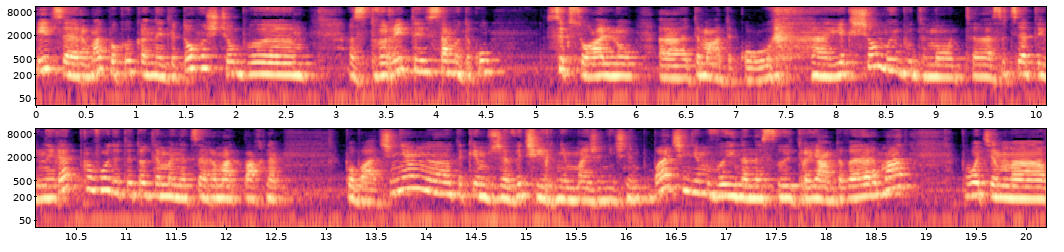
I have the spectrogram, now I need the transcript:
і це аромат покликаний для того, щоб е, створити саме таку сексуальну е, тематику. Якщо ми будемо от, е, асоціативний ряд проводити, то для мене цей аромат пахне. Побаченням, таким вже вечірнім, майже нічним побаченням, ви нанесли трояндовий аромат, Потім е,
